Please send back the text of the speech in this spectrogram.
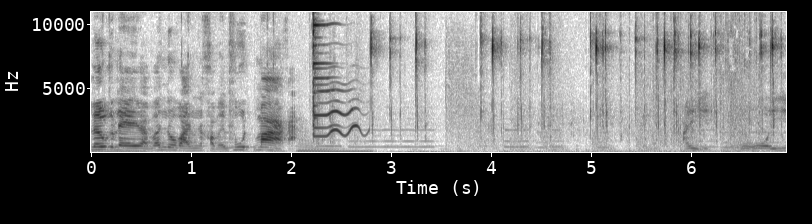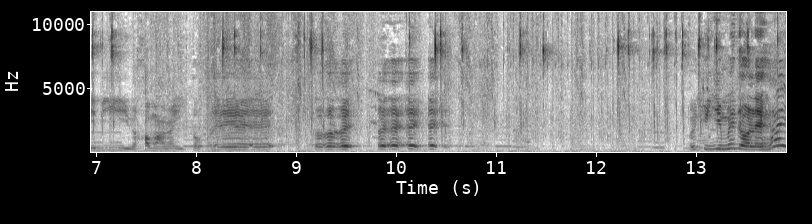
เริ่มกันเลยแบบว่าโนวันเขาไม่พูดมากอะ ไอ้โอ้ยยี่บี้เข้ามาแมอีกตัวเอ้ยเอ้ยเอ้ยเอ้ยเอ้ยเอ้ยเมื่อกี้ยิงไม่โดนเลยเฮ้ย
